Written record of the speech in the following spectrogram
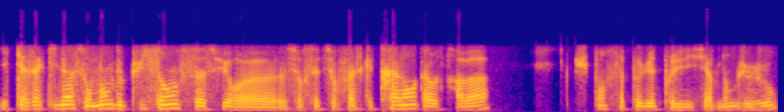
et Kazakina, son manque de puissance sur, euh, sur cette surface qui est très lente à Ostrava, je pense que ça peut lui être préjudiciable. Donc je joue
